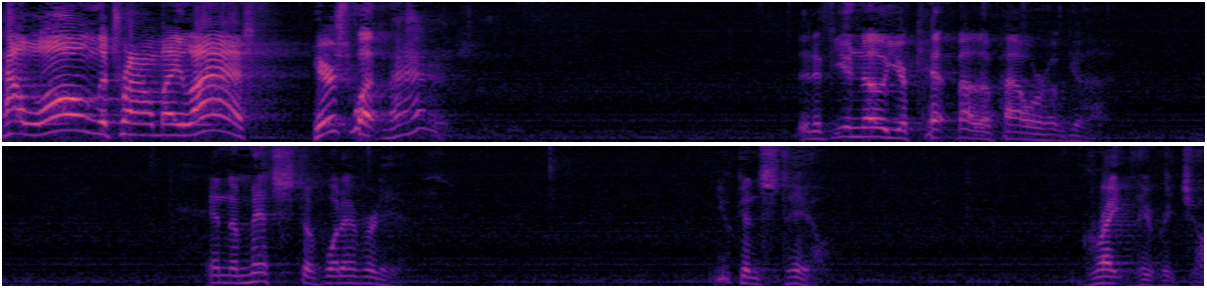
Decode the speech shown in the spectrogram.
how long the trial may last. Here's what matters that if you know you're kept by the power of God in the midst of whatever it is, you can still greatly rejoice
